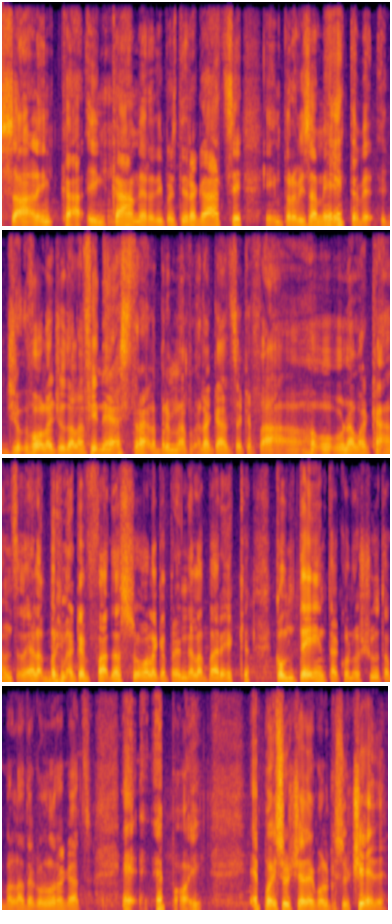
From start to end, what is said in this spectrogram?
sale in, ca in, camera di questi ragazzi e improvvisamente beh, giù, vola giù dalla finestra, la prima ragazza che fa una vacanza, è la prima che fa da sola, che prende l'apparecchio, contenta, conosciuta, ballata con un ragazzo e, e, poi, e poi succede quello che succede.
